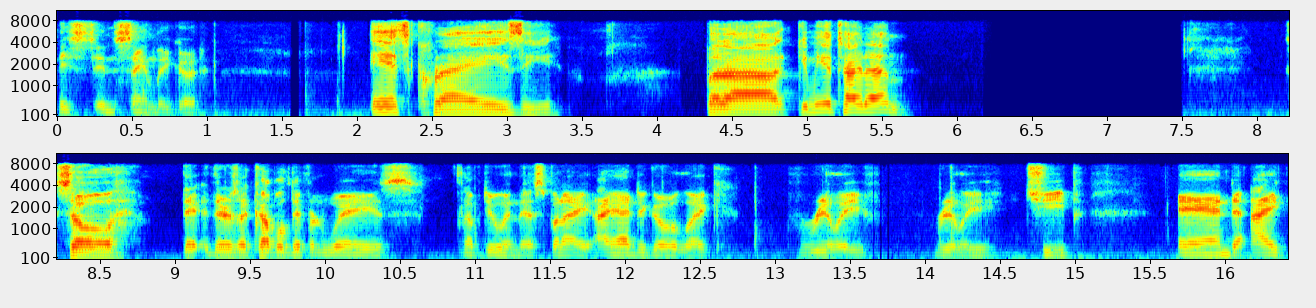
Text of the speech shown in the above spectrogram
He's insanely good. It's crazy. But uh give me a tight end. So there, there's a couple different ways of doing this, but I, I had to go like really, really cheap, and I,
